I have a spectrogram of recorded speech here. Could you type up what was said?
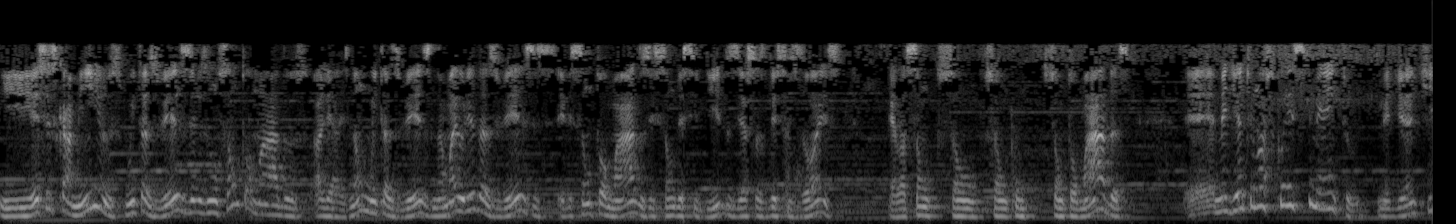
E esses caminhos, muitas vezes, eles não são tomados, aliás, não muitas vezes, na maioria das vezes, eles são tomados e são decididos, e essas decisões, elas são, são, são, são tomadas é, mediante o nosso conhecimento, mediante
